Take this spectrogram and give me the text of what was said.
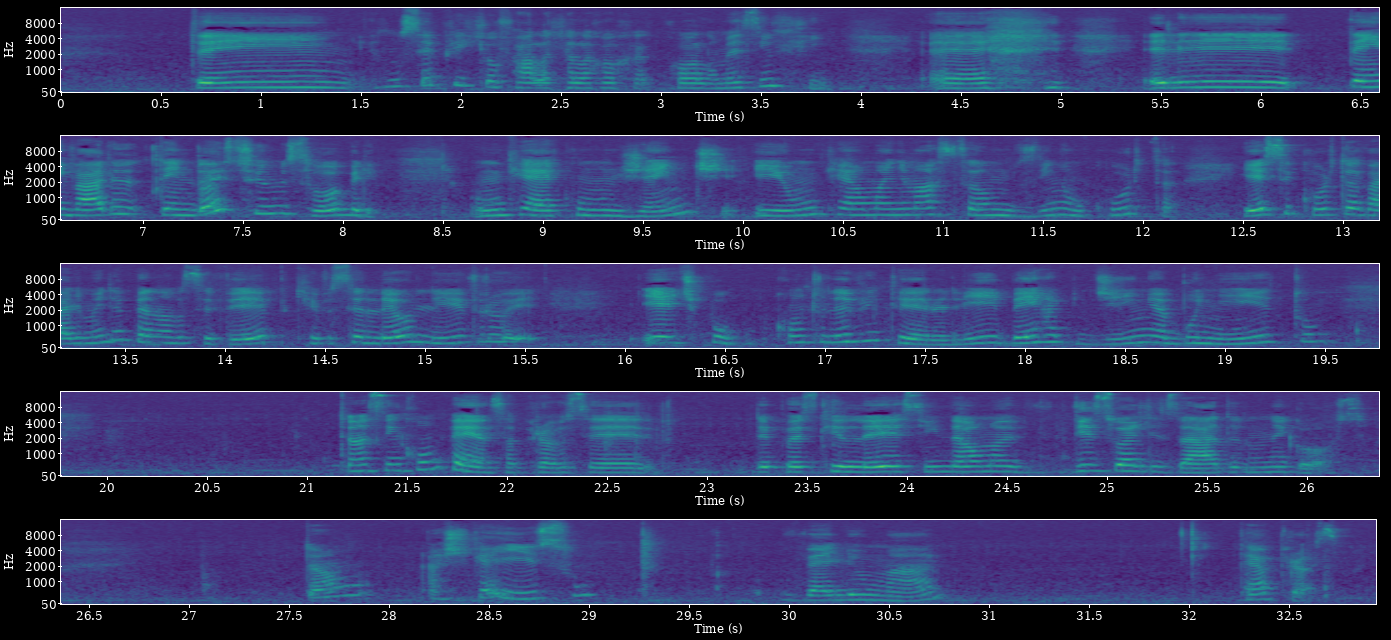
tem. Eu não sei porque que eu falo aquela Coca-Cola, mas enfim. É, ele tem vários. Tem dois filmes sobre. Um que é com gente e um que é uma animaçãozinha, um curta. E esse curta vale muito a pena você ver, porque você lê o livro e, e tipo, conta o livro inteiro ali, bem rapidinho, é bonito. Então assim compensa pra você, depois que lê, assim, dar uma visualizada no negócio. Então, acho que é isso velho mar. Até a próxima.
